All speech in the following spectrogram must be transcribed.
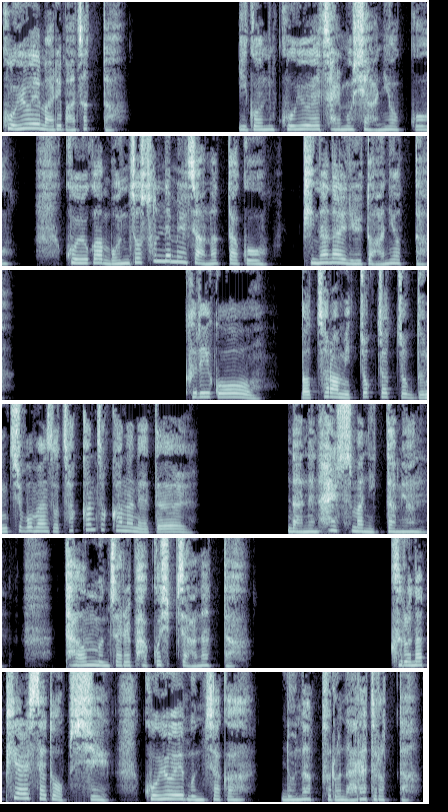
고요의 말이 맞았다. 이건 고요의 잘못이 아니었고, 고요가 먼저 손 내밀지 않았다고 비난할 일도 아니었다. 그리고 너처럼 이쪽 저쪽 눈치 보면서 착한 척하는 애들 나는 할 수만 있다면 다음 문자를 받고 싶지 않았다. 그러나 피할 새도 없이 고요의 문자가 눈앞으로 날아들었다.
